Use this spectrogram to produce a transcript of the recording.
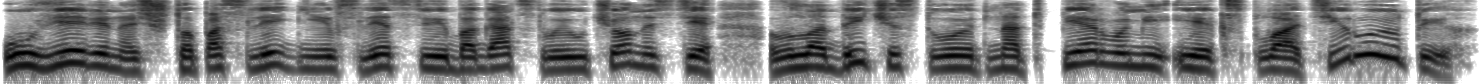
уверенность, что последние вследствие богатства и учености владычествуют над первыми и эксплуатируют их.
